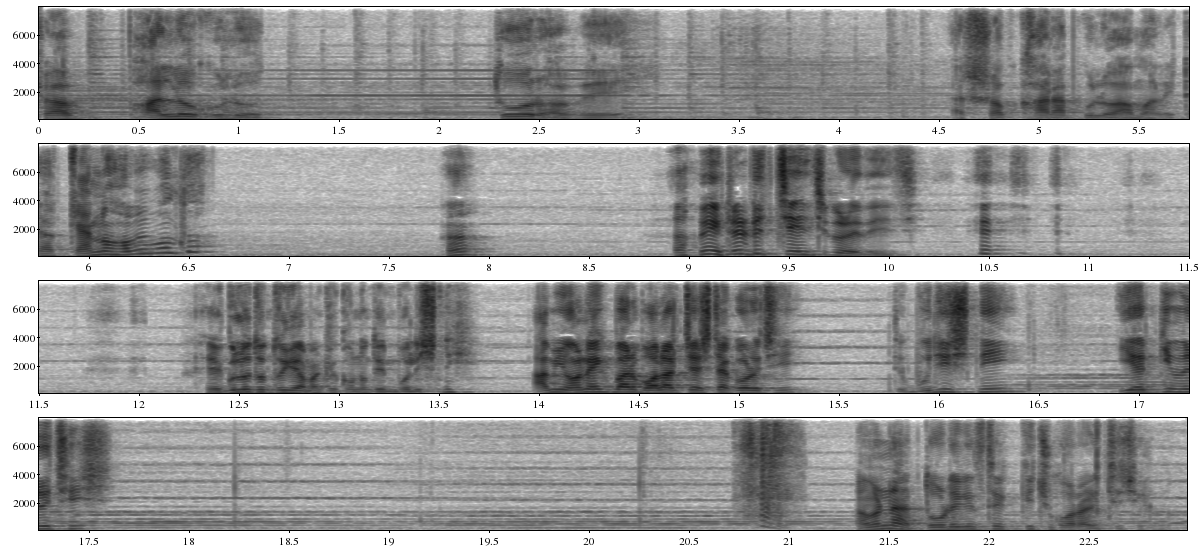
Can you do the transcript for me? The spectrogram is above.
সব ভালোগুলো তোর হবে আর সব খারাপগুলো আমার। এটা কেন হবে বলতো? হ্যাঁ? আমি এটা একটু চেঞ্জ করে দিয়েছি। এগুলো তো তুই আমাকে কোনোদিন বলিসনি। আমি অনেকবার বলার চেষ্টা করেছি। তুই বুঝিসনি? ইয়ার কি মেরেছিস? আমার না তোর এগেনস্টে কিছু করার ইচ্ছে ছিল না।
